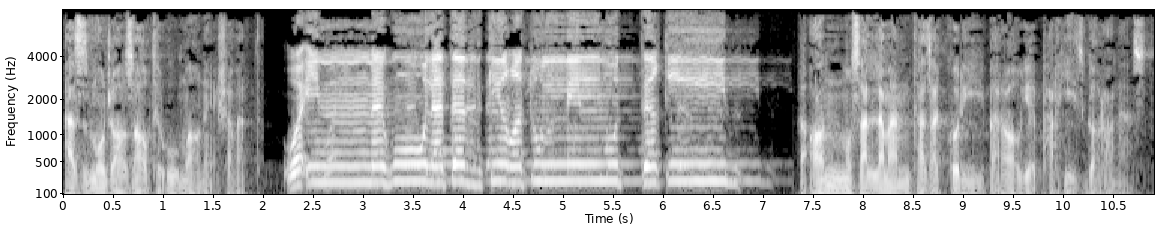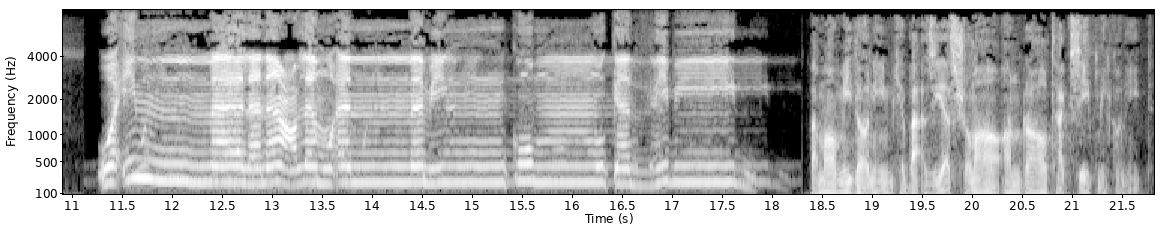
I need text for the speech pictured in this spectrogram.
از مجازات او مانع شود. وإنه لتذكرة للمتقين و آن مسلما تذکری برای پرهیزگاران است. وإنا لنعلم أن منكم مكذبين و ما می‌دانیم که بعضی از شما آن را تکذیب می‌کنید.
